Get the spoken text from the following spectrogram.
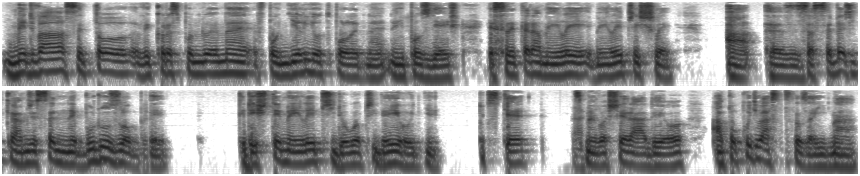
my dva si to vykorespondujeme v pondělí odpoledne, nejpozději, jestli teda maily, maily přišly. A e, za sebe říkám, že se nebudu zlobit, když ty maily přijdou a přijde hodně. Prostě. Jsme vaše rádio a pokud vás to zajímá,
